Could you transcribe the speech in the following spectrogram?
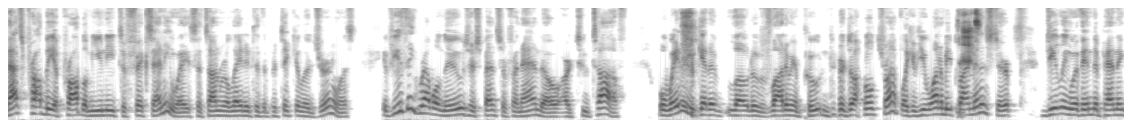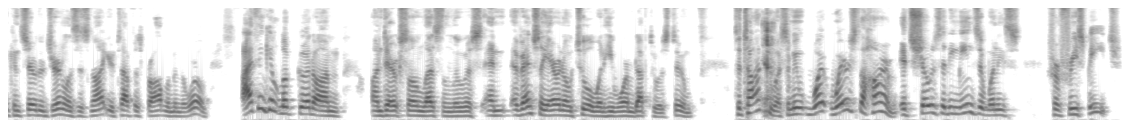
that's probably a problem you need to fix anyways, that's unrelated to the particular journalist. If you think Rebel News or Spencer Fernando are too tough, Well, wait till you get a load of Vladimir Putin or Donald Trump. Like, if you want to be prime minister, dealing with independent conservative journalists is not your toughest problem in the world. I think it looked good on on Derek Sloan, Leslyn Lewis, and eventually Erin O'Toole when he warmed up to us too, to talk yeah. to us. I mean, what, where's the harm? It shows that he means it when he's for free speech.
